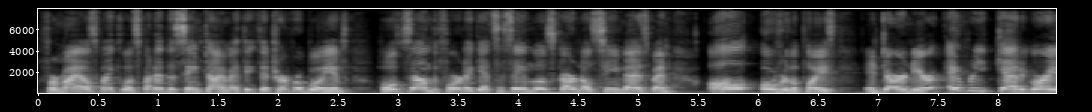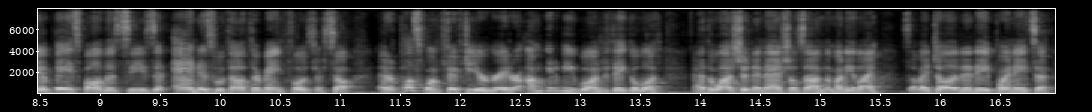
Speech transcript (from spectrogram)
for Miles Mikolas, but at the same time, I think that Trevor Williams holds down the fort against the St. Louis Cardinals team that has been all over the place in darn near every category of baseball this season and is without their main closer. So at a plus 150 or greater, I'm going to be willing to take a look at the Washington Nationals on the money line. Somebody told it at 8.8, so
